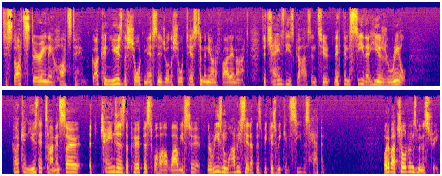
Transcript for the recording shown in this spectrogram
to start stirring their hearts to Him. God can use the short message or the short testimony on a Friday night to change these guys and to let them see that He is real. God can use that time. And so it changes the purpose for why we serve. The reason why we set up is because we can see this happen. What about children's ministry?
